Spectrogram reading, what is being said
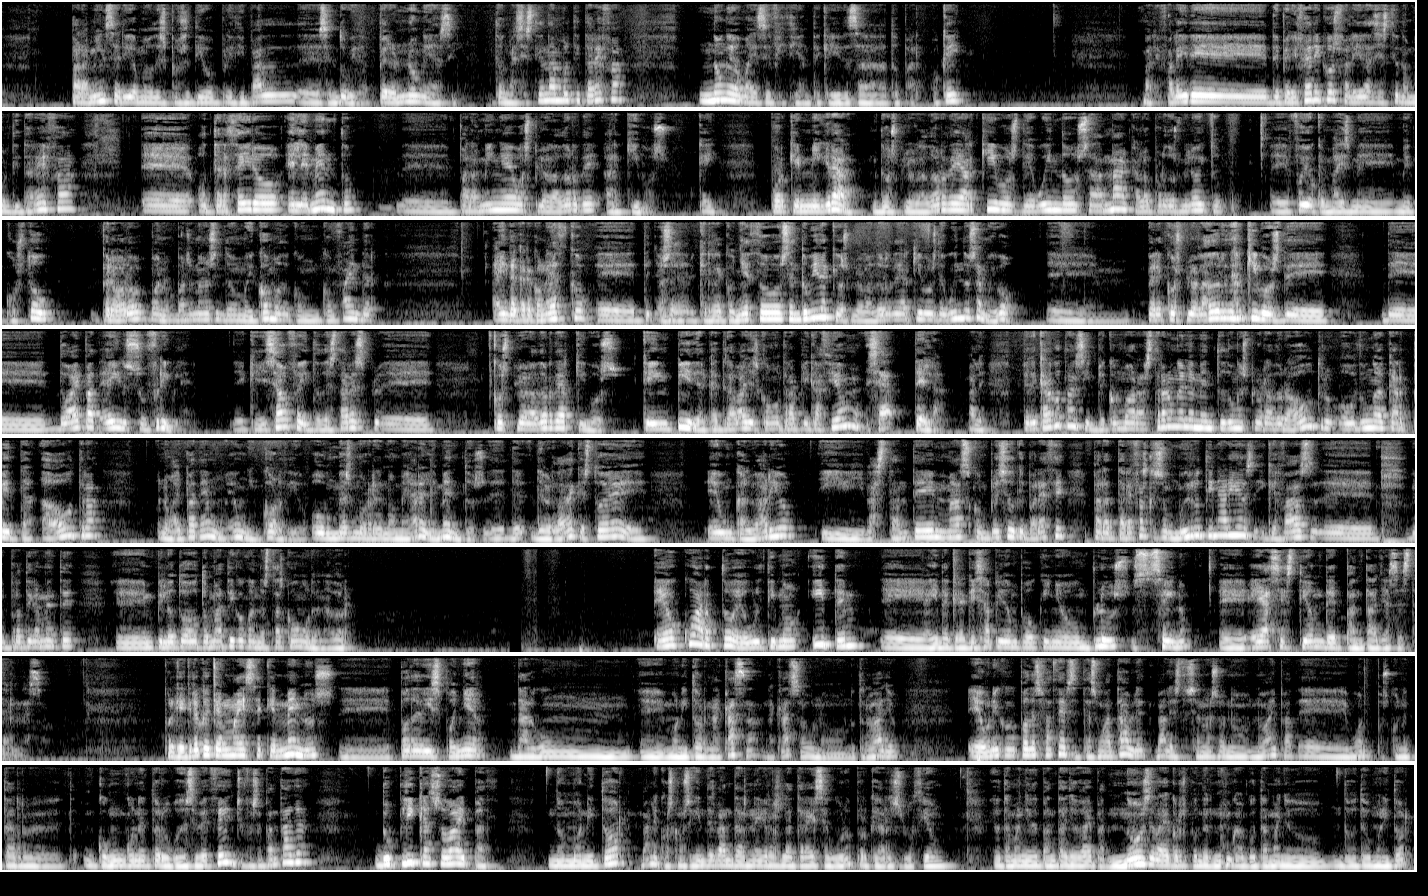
para min sería o meu dispositivo principal, eh, sen dúbida, pero non é así. Entón, a xestión da multitarefa non é o máis eficiente que ides a topar, ok? Vale, falei de, de periféricos, falei da xestión da multitarefa, eh, o terceiro elemento eh, para min é o explorador de arquivos, ok? Porque migrar do explorador de arquivos de Windows a Mac alo por 2008 eh, foi o que máis me, me costou, pero agora, bueno, máis ou menos sinto moi cómodo con, con Finder Ainda que reconozco, eh, te, o sea, que recoñezo sen dúbida que o explorador de arquivos de Windows é moi bo. Eh, pero que o explorador de arquivos de, de do iPad é insufrible. Eh, que xa o feito de estar eh, co explorador de arquivos que impide que traballes con outra aplicación xa tela, vale? Pero que algo tan simple como arrastrar un elemento dun explorador a outro ou dunha carpeta a outra no iPad é un, é un incordio ou mesmo renomear elementos eh, de, de verdade que isto é é un calvario e bastante máis complexo do que parece para tarefas que son moi rutinarias e que faz eh, que prácticamente eh, en piloto automático cando estás con un ordenador E o cuarto e último ítem, eh, aínda que aquí xa pido un pouquiño un plus, sei, no? eh, é a xestión de pantallas externas porque creo que quen máis e quen menos eh, pode dispoñer de algún eh, monitor na casa, na casa ou no, no traballo, e o único que podes facer se tes unha tablet, vale, isto xa non só no, no iPad, é, eh, bueno, pues conectar eh, con un conector USB-C, enchufas a pantalla, duplicas o iPad no monitor, vale, coas conseguintes bandas negras laterais seguro, porque a resolución e o tamaño de pantalla do iPad non se vai a corresponder nunca co tamaño do, do teu monitor,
